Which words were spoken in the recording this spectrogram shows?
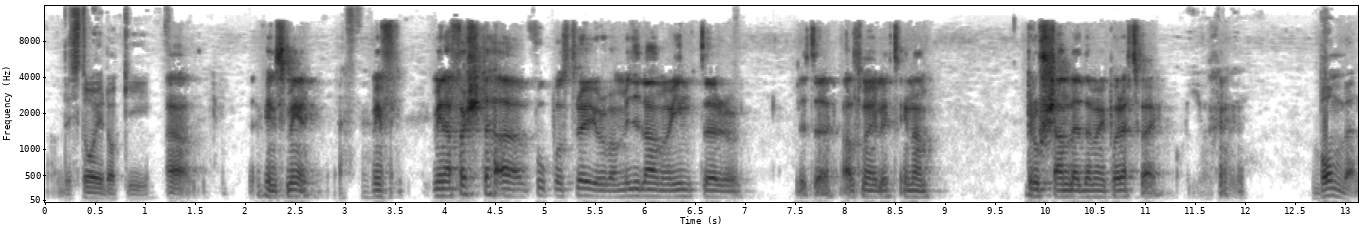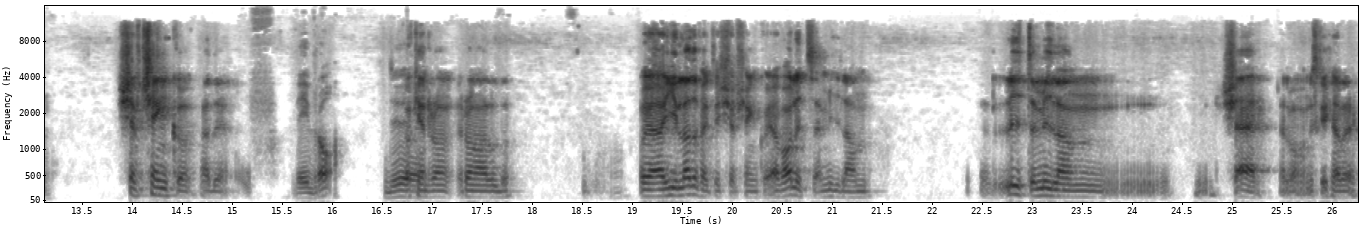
Ja, det står ju dock i... Ja, det finns mer. Min, mina första fotbollströjor var Milan och Inter och lite allt möjligt innan brorsan ledde mig på rätt väg. Oj, oj, oj. Bomben. Shevchenko hade jag. Det är bra. Du, Och en Ron- Ronaldo. Och jag gillade faktiskt Shevchenko. Jag var lite så Milan... Lite Milan-kär, eller vad man ska kalla det.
